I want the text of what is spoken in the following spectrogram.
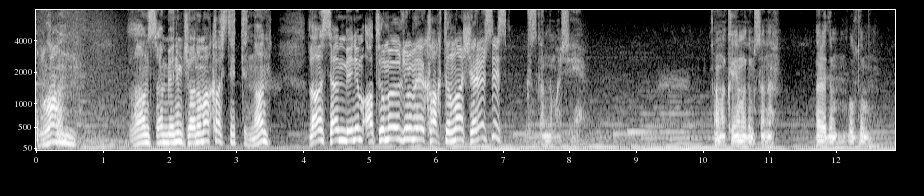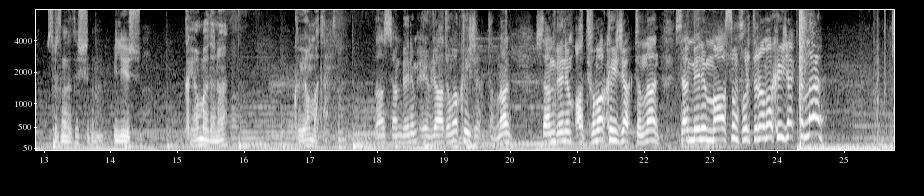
Ulan! Lan sen benim canıma kastettin lan. Lan sen benim atımı öldürmeye kalktın lan şerefsiz. Kıskandım Ayşe'yi. Ama kıyamadım sana. Aradım, buldum. Sırtında taşıdım. Biliyorsun. Kıyamadın ha? Kıyamadın. Lan sen benim evladıma kıyacaktın lan. Sen benim atıma kıyacaktın lan. Sen benim masum fırtınama kıyacaktın lan. Şş,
